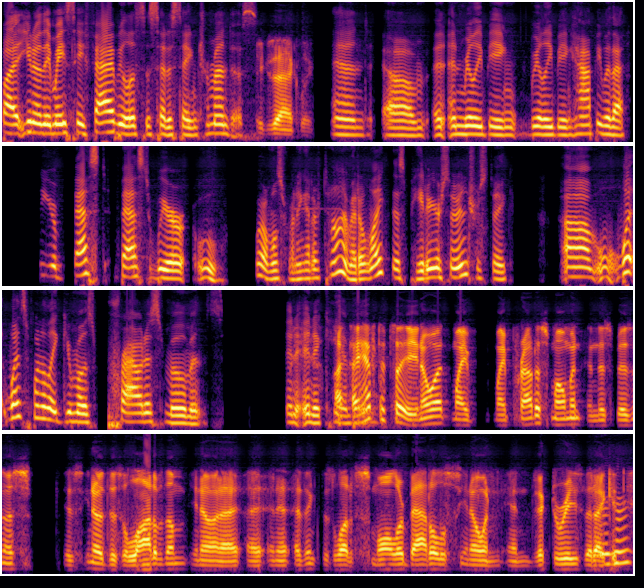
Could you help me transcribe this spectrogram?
but you know they may say fabulous instead of saying tremendous, exactly. and um, and, really being really being happy with that. So your best best we're ooh we're almost running out of time. I don't like this, Peter. You're so interesting. Um, what what's one of like your most proudest moments in in a I, campaign? I have to tell you, you know what? My my proudest moment in this business is, you know, there's a lot of them, you know, and I, I and I think there's a lot of smaller battles, you know, and, and victories that I could. Mhm.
